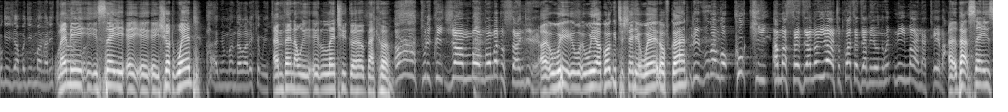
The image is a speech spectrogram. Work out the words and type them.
ivuga ijambo ry'imana rito let me say a, a, a short word, hanyuma ndabareke mwite and then I will uh, let you go back home. ah turi ku ijambo ngomba dusangire Uh, we, we are going to share a word of God. rivuga ngo kuki amasezerano yacu twasezeraniye n'imana ateba uh, that says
